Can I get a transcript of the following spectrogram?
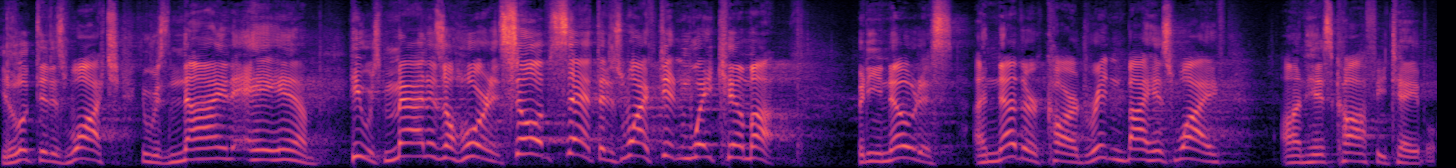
He looked at his watch. It was 9 a.m. He was mad as a hornet, so upset that his wife didn't wake him up. But he noticed another card written by his wife on his coffee table,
